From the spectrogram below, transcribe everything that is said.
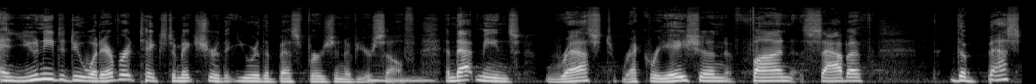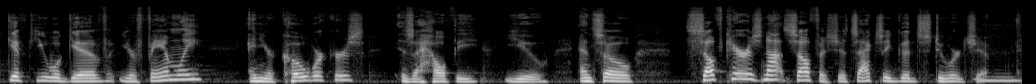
And you need to do whatever it takes to make sure that you are the best version of yourself. Mm-hmm. And that means rest, recreation, fun, Sabbath. The best gift you will give your family and your coworkers is a healthy you. And so self care is not selfish, it's actually good stewardship. Mm.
